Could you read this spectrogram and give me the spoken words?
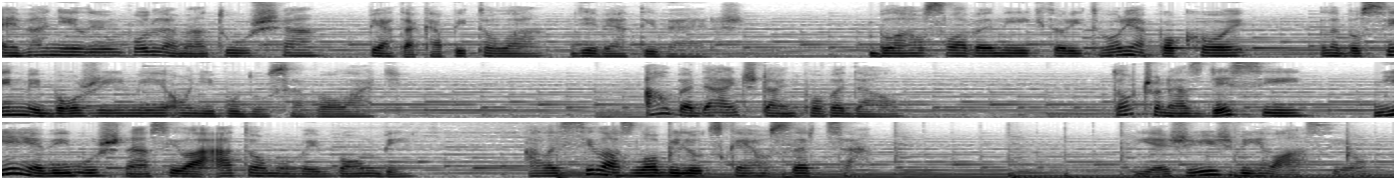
Evangelium podľa Matúša, 5. kapitola, 9. verš. Blahoslavení, ktorí tvoria pokoj, lebo synmi Božími oni budú sa volať. Albert Einstein povedal, to, čo nás desí, nie je výbušná sila atómovej bomby, ale sila zloby ľudského srdca. Ježíš vyhlásil –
